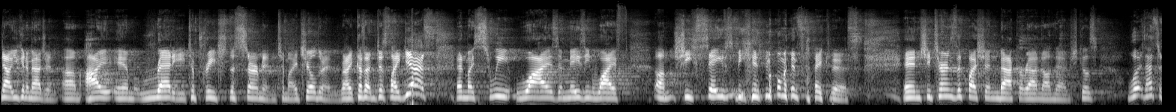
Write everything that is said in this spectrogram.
Now, you can imagine, um, I am ready to preach the sermon to my children, right? Because I'm just like, yes! And my sweet, wise, amazing wife, um, she saves me in moments like this. And she turns the question back around on them. She goes, what, that's a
